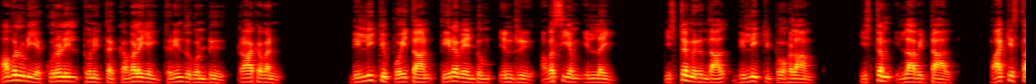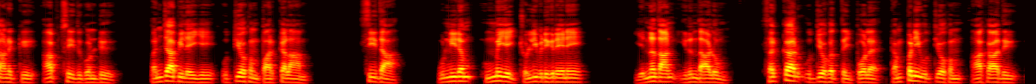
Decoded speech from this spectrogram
அவளுடைய குரலில் துணித்த கவலையை தெரிந்து கொண்டு ராகவன் டில்லிக்கு போய்த்தான் தீர வேண்டும் என்று அவசியம் இல்லை. இஷ்டமிருந்தால் டில்லிக்கு போகலாம். இஷ்டம் இல்லாவிட்டால் பாகிஸ்தானுக்கு ஆப் செய்து கொண்டு பஞ்சாபிலேயே உத்தியோகம் பார்க்கலாம். சீதா உன்னிடம் உண்மையைச் சொல்லிவிடுகிறேனே. என்னதான் இருந்தாலும் சர்க்கார் உத்தியோகத்தைப் போல கம்பெனி உத்தியோகம் ஆகாது.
